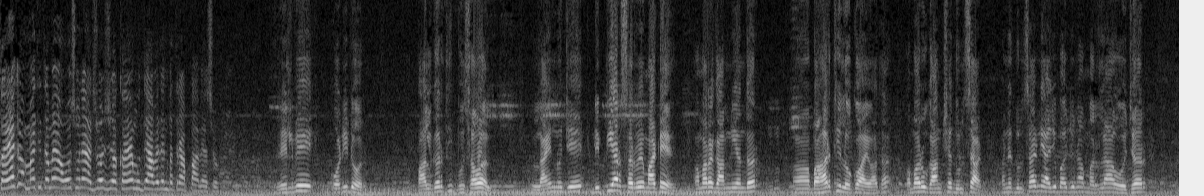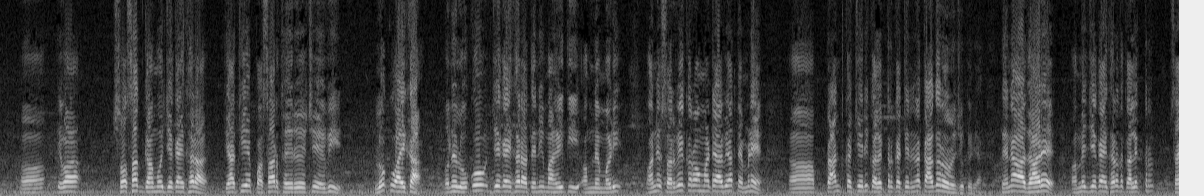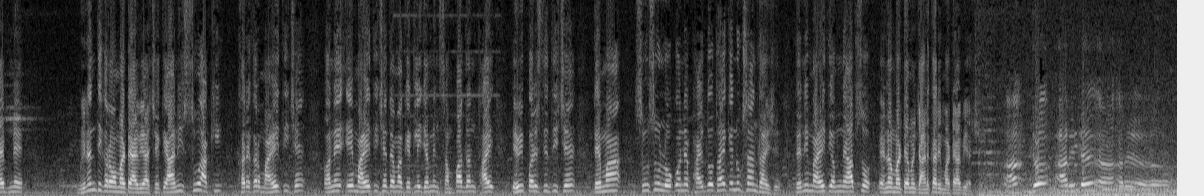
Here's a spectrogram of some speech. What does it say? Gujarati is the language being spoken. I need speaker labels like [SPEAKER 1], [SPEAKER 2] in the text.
[SPEAKER 1] કયા ગામમાંથી તમે આવો છો ને આજરોજ કયા મુદ્દે આવેદનપત્ર આપવા આવ્યા છો?
[SPEAKER 2] રેલવે કોરિડોર પાલઘરથી ભૂસાવલ લાઇનનું જે ડીપીઆર સર્વે માટે અમારા ગામની અંદર બહારથી લોકો આવ્યા હતા. અમારું ગામ છે દુલસાડ અને દુલસાડની આજુબાજુના મરલા, ઓઝર એવા સો સાત ગામો જે કાંઈ ખરા, ત્યાંથી એ પસાર થઈ રહ્યો છે એવી લોકવાયકા અને લોકો જે કાંઈ ખરા તેની માહિતી અમને મળી અને સર્વે કરવા માટે આવ્યા. તેમણે પ્રાંત કચેરી, કલેક્ટર કચેરીના કાગળો રજૂ કર્યા. તેના આધારે અમે જે કાંઈ ખરા કલેક્ટર સાહેબને વિનંતી કરવા માટે આવ્યા છે કે આની શું આખી ખરેખર માહિતી છે અને એ માહિતી છે તેમાં કેટલી જમીન સંપાદન થાય એવી પરિસ્થિતિ છે, તેમાં શું શું લોકોને ફાયદો થાય કે નુકસાન થાય છે, તેની માહિતી અમને આપશો. એના માટે અમે જાણકારી માટે આવ્યા છીએ.
[SPEAKER 3] આ જો આ રીતે અરે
